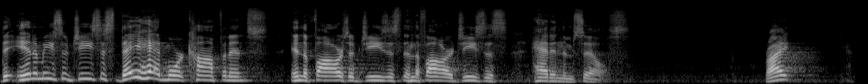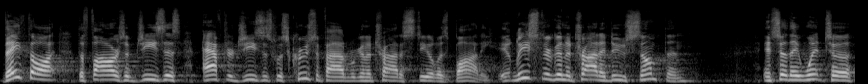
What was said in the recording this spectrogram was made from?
the enemies of Jesus, they had more confidence in the followers of Jesus than the follower of Jesus had in themselves. Right? They thought the followers of Jesus, after Jesus was crucified, were going to try to steal his body. At least they're going to try to do something. And so they went to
